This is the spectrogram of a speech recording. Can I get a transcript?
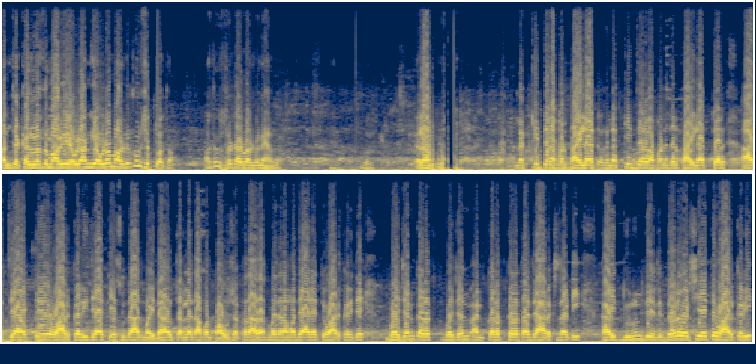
आमच्या कलनाचा मार्ग एवढा आम्ही एवढा मार्ग करू शकतो आता. आता दुसरा काय मार्ग नाही ह्याला बरं. रामकृष्ण नक्कीच जर आपण पाहिलात नक्कीच जर आपण जर पाहिलात तर आज जे आहेत ते वारकरी जे आहेत ते सुद्धा आज मैदानात उतरल्याचं आपण पाहू शकतात आझाद मैदानामध्ये आले ते वारकरी ते भजन करत भजन आणि करत करत आज जे आरक्षणासाठी काही दुरून दे दरवर्षी आहे ते वारकरी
